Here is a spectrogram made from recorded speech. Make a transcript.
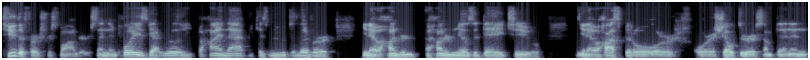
to the first responders. And the employees got really behind that because we would deliver you know 100 100 meals a day to you know a hospital or or a shelter or something. And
